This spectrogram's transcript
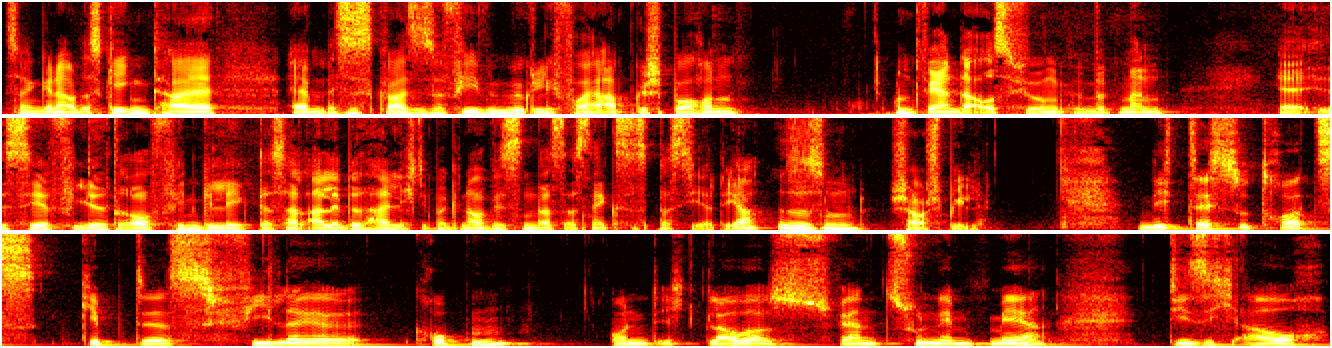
sondern genau das Gegenteil. Ähm, es ist quasi so viel wie möglich vorher abgesprochen und während der Ausführung wird man äh, sehr viel darauf hingelegt, dass halt alle Beteiligten immer genau wissen, was als nächstes passiert. Ja, es ist ein Schauspiel. Nichtsdestotrotz gibt es viele Gruppen und ich glaube, es werden zunehmend mehr, die sich auch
